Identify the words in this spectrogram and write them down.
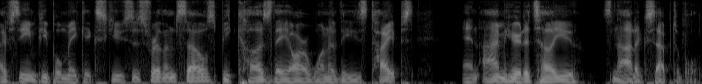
I've seen people make excuses for themselves because they are one of these types. And I'm here to tell you it's not acceptable.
